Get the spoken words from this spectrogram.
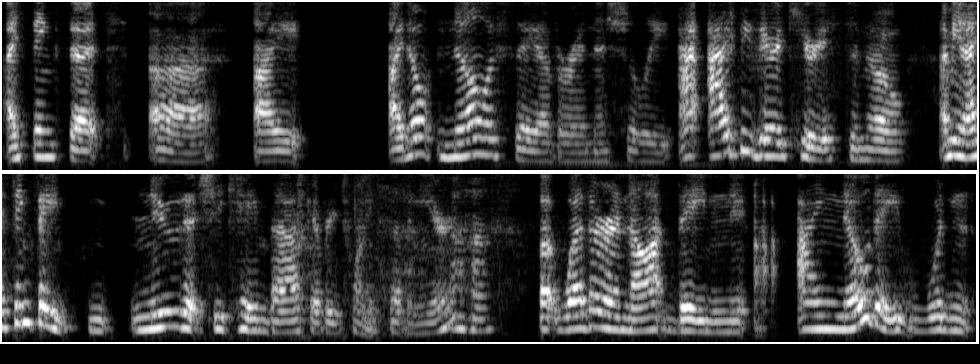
I think that uh, I I don't know if they ever initially. I, I'd be very curious to know. I mean, I think they kn- knew that she came back every twenty seven years. Uh-huh. But whether or not they knew, I know they wouldn't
